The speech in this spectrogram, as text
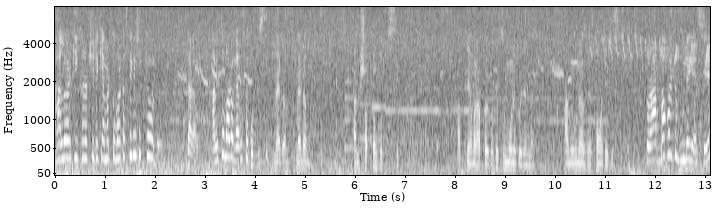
ভালো আর কি খারাপ সেটা কি আমার তোমার কাছ থেকে শিখতে হবে? দাঁড়াও আমি তোমারও ব্যবস্থা করতেছি। ম্যাডাম ম্যাডাম আমি সব কাম করতেছি। আপনি আমার আব্বার কথা কিছু মনে করেন না। আমি উনার কাছে ক্ষমা চাইতেছি। তোর আব্বা হয়তো ভুলে গেছে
